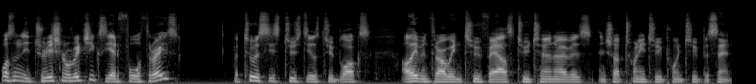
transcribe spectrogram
Wasn't the traditional Richie because he had four threes, but two assists, two steals, two blocks. I'll even throw in two fouls, two turnovers, and shot 22.2%.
